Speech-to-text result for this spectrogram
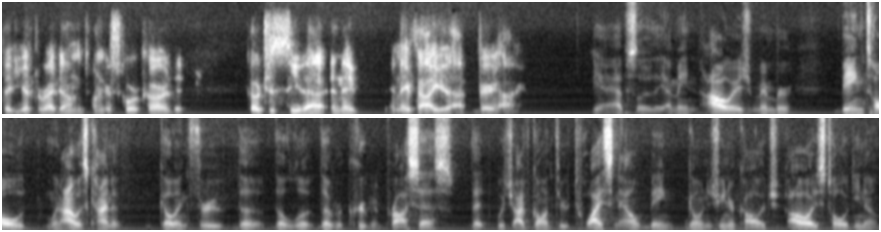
that you have to write down on your scorecard. That coaches see that and they and they value that very high. Yeah, absolutely. I mean, I always remember being told when I was kind of going through the the the recruitment process that which I've gone through twice now, being going to junior college. I always told you know,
